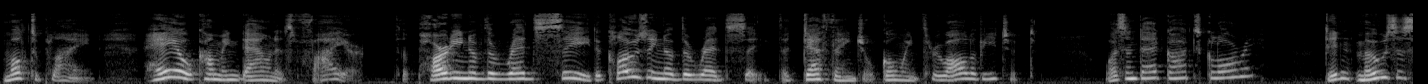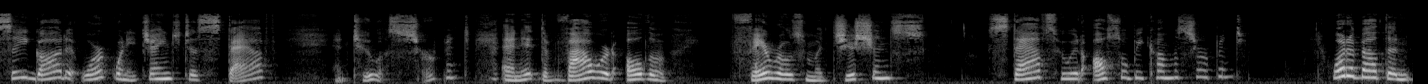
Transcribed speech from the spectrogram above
multiplying, hail coming down as fire, the parting of the Red Sea, the closing of the Red Sea, the death angel going through all of Egypt. Wasn't that God's glory? Didn't Moses see God at work when he changed his staff into a serpent and it devoured all the Pharaoh's magicians' staffs who had also become a serpent? What about the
